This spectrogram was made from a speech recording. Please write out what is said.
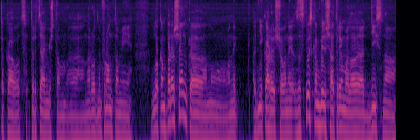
така от тертя між там е, Народним фронтом і блоком Порошенка. Ну вони одні кажуть, що вони за списком більше отримали, але дійсно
